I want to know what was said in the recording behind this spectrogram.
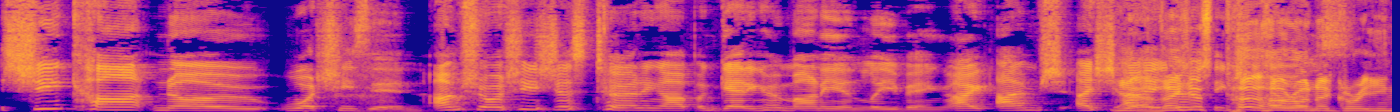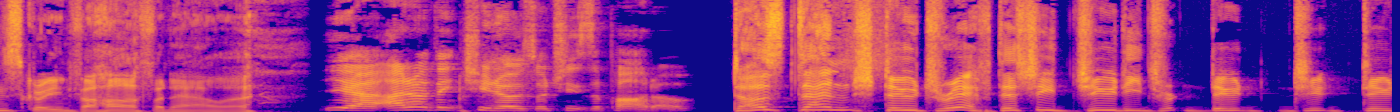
she can't know what she's in. I'm sure she's just turning up and getting her money and leaving. I, I'm. sh- I, sh- Yeah, I they just put she her on a green screen for half an hour. Yeah, I don't think she knows what she's a part of. Does Dench do drift? Is she Judy Dr- do do do,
